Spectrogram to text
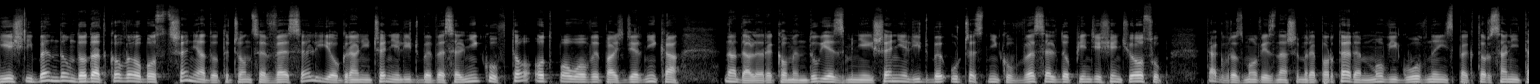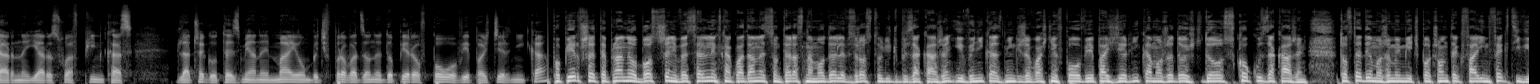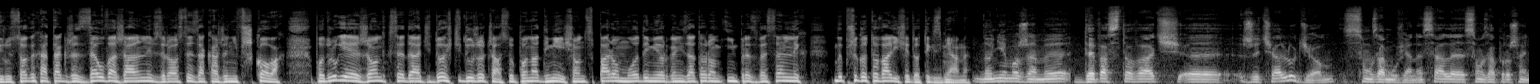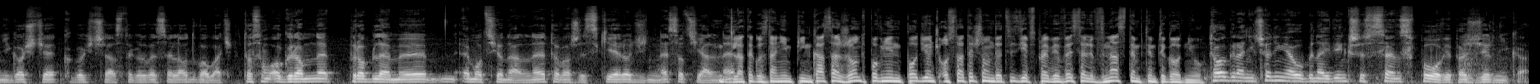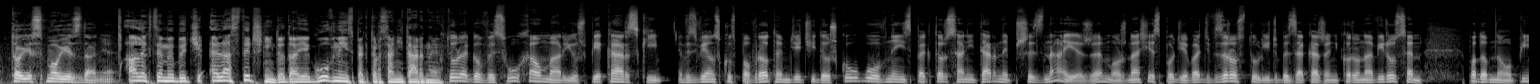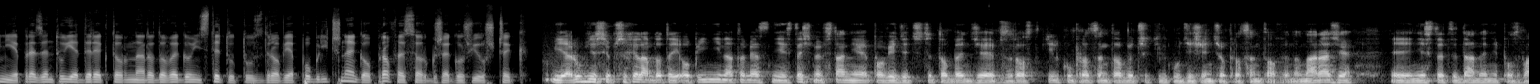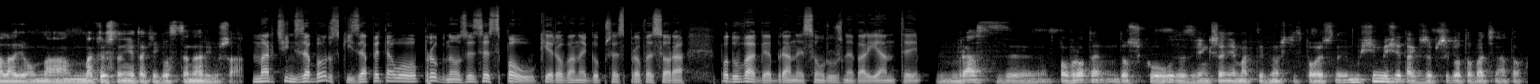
Jeśli będą dodatkowe obostrzenia dotyczące wesel i ograniczenie liczby weselników, to od połowy października nadal rekomenduje zmniejszenie liczby uczestników wesel do 50 osób. Tak w rozmowie z naszym reporterem mówi główny inspektor sanitarny Jarosław Pinkas. Dlaczego te zmiany mają być wprowadzone dopiero w połowie października? Po pierwsze, te plany obostrzeń weselnych nakładane są teraz na modele wzrostu liczby zakażeń i wynika z nich, że właśnie w połowie października może dojść do skoku zakażeń. To wtedy możemy mieć początek fali infekcji wirusowych, a także zauważalny wzrost zakażeń w szkołach. Po drugie, rząd chce dać dość dużo czasu, ponad miesiąc, parom młodym i organizatorom imprez weselnych, by przygotowali się do tych zmian. No nie możemy dewastować e, życia ludziom. Są zamówione sale, są zaproszeni goście, kogoś trzeba z tego wesela odwołać. To są ogromne problemy emocjonalne, towarzyskie, rodzinne, socjalne. Dlatego zdaniem Pinkasa rząd powinien podjąć ostateczną decyzję w sprawie wesel w następnym tygodniu. To ograniczenie miałoby największy sens w połowie października. To jest moje zdanie. Ale chcemy być elastyczni, dodaje główny inspektor sanitarny. Którego wysłuchał Mariusz Piekarski. W związku z powrotem dzieci do szkół główny inspektor sanitarny przyznaje, że można się spodziewać wzrostu liczby zakażeń koronawirusem. Podobną opinię prezentuje dyrektor Narodowego Instytutu Zdrowia Publicznego profesor Grzegorz Juszczyk. Ja również się przychylam do tej opinii, natomiast nie jesteśmy w stanie powiedzieć, czy to będzie wzrost kilkuprocentowy, czy kilkudziesięcioprocentowy. No na razie y, niestety dane nie pozwalają na nakreślenie takiego scenariusza. Marcin Zaborski zapytał o prognozy zespołu kierowanego przez profesora. Pod uwagę brane są różne warianty. Wraz z powrotem do szkół, ze zwiększeniem aktywności społecznej, musimy się także przygotować na to,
